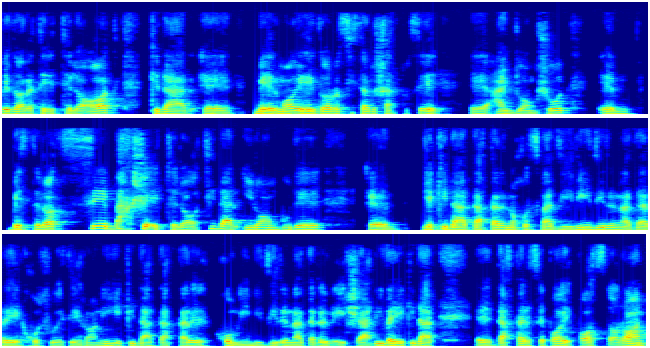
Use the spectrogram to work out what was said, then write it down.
وزارت اطلاعات که در مهر ماه 1363 انجام شد به اصطلاح سه بخش اطلاعاتی در ایران بوده یکی در دفتر نخست وزیری زیر نظر خسرو تهرانی یکی در دفتر خمینی زیر نظر رئیس شهری و یکی در دفتر سپاه پاسداران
